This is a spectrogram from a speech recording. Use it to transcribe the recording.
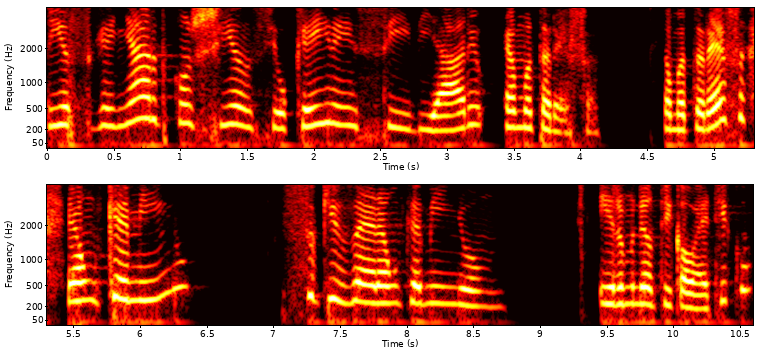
E esse ganhar de consciência, o cair em si diário, é uma tarefa. É uma tarefa, é um caminho, se quiser, é um caminho hermenêutico-ético,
